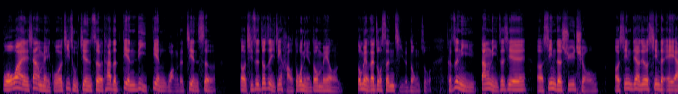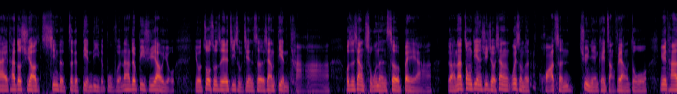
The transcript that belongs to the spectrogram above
国外像美国基础建设，它的电力电网的建设哦，其实就是已经好多年都没有都没有在做升级的动作。可是你当你这些呃新的需求哦，新这样就是新的 AI，它都需要新的这个电力的部分，那它就必须要有有做出这些基础建设，像电塔啊，或者像储能设备啊。对啊，那重电需求像为什么华晨去年可以涨非常多？因为它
